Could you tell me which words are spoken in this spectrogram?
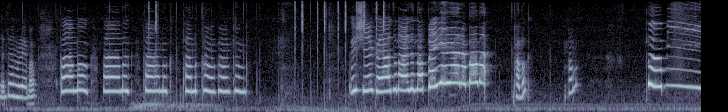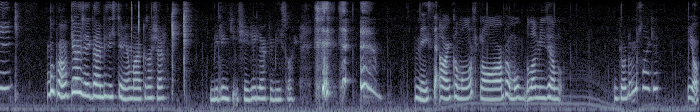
Neden oraya bak? Pamuk. Pamuk. Pamuk. Pamuk. Pamuk. Pamuk. Pamuk. Işık hayatını aydınlatmaya geliyorum pamuk. Pamuk. Pamuk. Pamuk. Bu pamuk gerçekten bizi istemiyor ama arkadaşlar. Bilin ki bir his var. Neyse arkadaşlar pamuk bulamayacağım. Gördün mü sanki? Yok.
